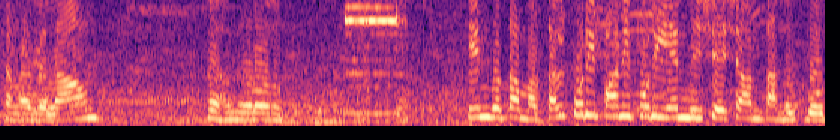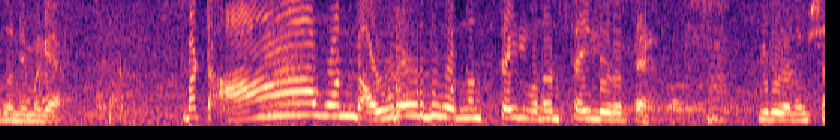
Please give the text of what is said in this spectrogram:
ಚೆನ್ನಾಗಲ್ಲ? ನೋಡೋದು ಏನು ಗೊತ್ತಾ, ಮಸಾಲೆ ಪೂರಿ, ಪಾನಿಪುರಿ ಏನು ವಿಶೇಷ ಅಂತ ಅನ್ನಿಸ್ಬೋದು ನಿಮಗೆ? ಬಟ್ ಆ ಒಂದು ಅವ್ರವ್ರದ್ದು ಒಂದೊಂದು ಸ್ಟೈಲ್ ಒಂದೊಂದು ಸ್ಟೈಲ್ ಇರುತ್ತೆ. ಇರಿ ಒಂದು ನಿಮಿಷ.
